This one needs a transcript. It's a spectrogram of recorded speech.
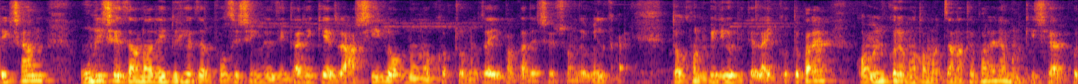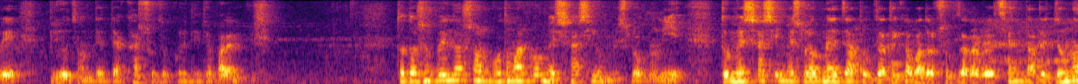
প্রেডিকশন উনিশে জানুয়ারি দুই হাজার পঁচিশ ইংরেজি তারিখে রাশি লগ্ন নক্ষত্র অনুযায়ী বাংলাদেশের সঙ্গে মিল খায়। তখন ভিডিওটিতে লাইক করতে পারেন কমেন্ট করে মতামত জানাতে পারেন, এমনকি শেয়ার করে প্রিয়জনদের দেখার সুযোগ করে দিতে পারেন। তো দর্শকবৃন্দ, সর্বপ্রথম আসব মেষ রাশি ও মেষ লগ্ন নিয়ে। তো মেষ রাশি, মেষ লগ্নের জাতক, জাতিকা বা দর্শক যারা রয়েছেন, তাদের জন্য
